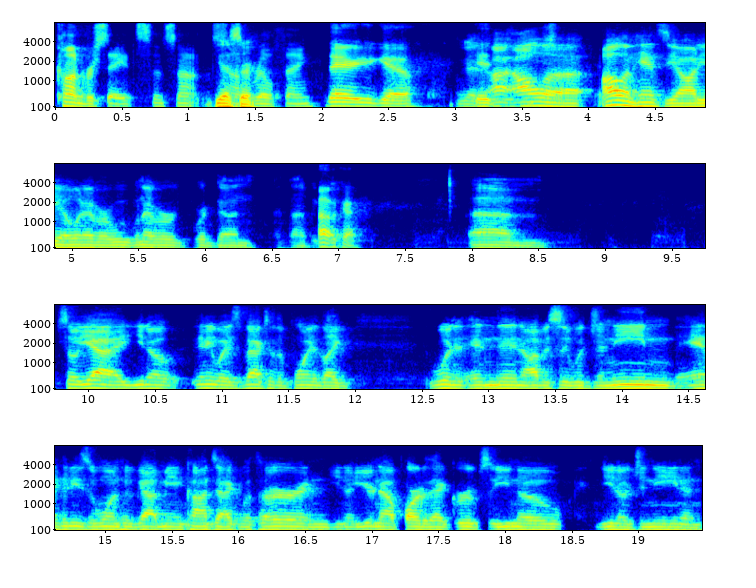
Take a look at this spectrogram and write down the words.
conversates. It's not. It's Yes, not sir. a real thing. There you go. Okay. It- I, I'll uh, I'll enhance the audio whenever whenever we're done. That's not a big deal. Okay. Um, so yeah, you know. Anyways, back to the point. Like, when and then obviously with Janine, Anthony's the one who got me in contact with her, and you know you're now part of that group, so you know you know Janine, and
